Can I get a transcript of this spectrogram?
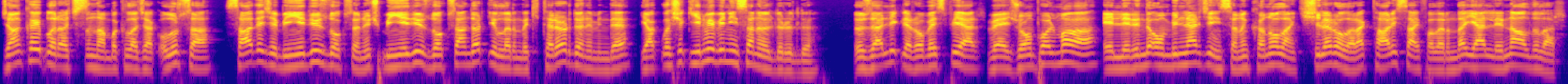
Can kayıpları açısından bakılacak olursa sadece 1793-1794 yıllarındaki terör döneminde yaklaşık 20 bin insan öldürüldü. Özellikle Robespierre ve Jean-Paul Marat ellerinde on binlerce insanın kanı olan kişiler olarak tarih sayfalarında yerlerini aldılar.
